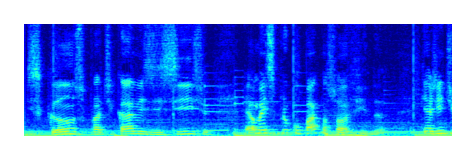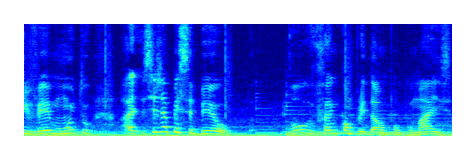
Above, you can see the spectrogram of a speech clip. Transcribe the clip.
descanso, praticar o exercício, realmente se preocupar com a sua vida. Que a gente vê muito. Você já percebeu? Vou só incompridar um pouco mais.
